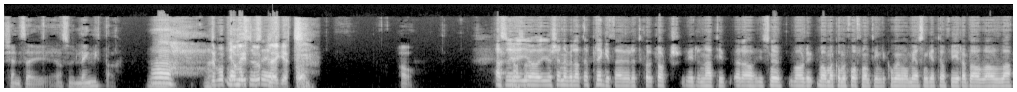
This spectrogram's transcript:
känner sig, alltså längtar? Ah, Det beror på Jag lite säga- upplägget. Ja. Alltså, jag, alltså- jag, jag känner väl att upplägget är rätt självklart vid den här typ, eller just nu, vad, det, vad man kommer få för någonting. Det kommer vara mer som GTA 4, bla bla bla, bla.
